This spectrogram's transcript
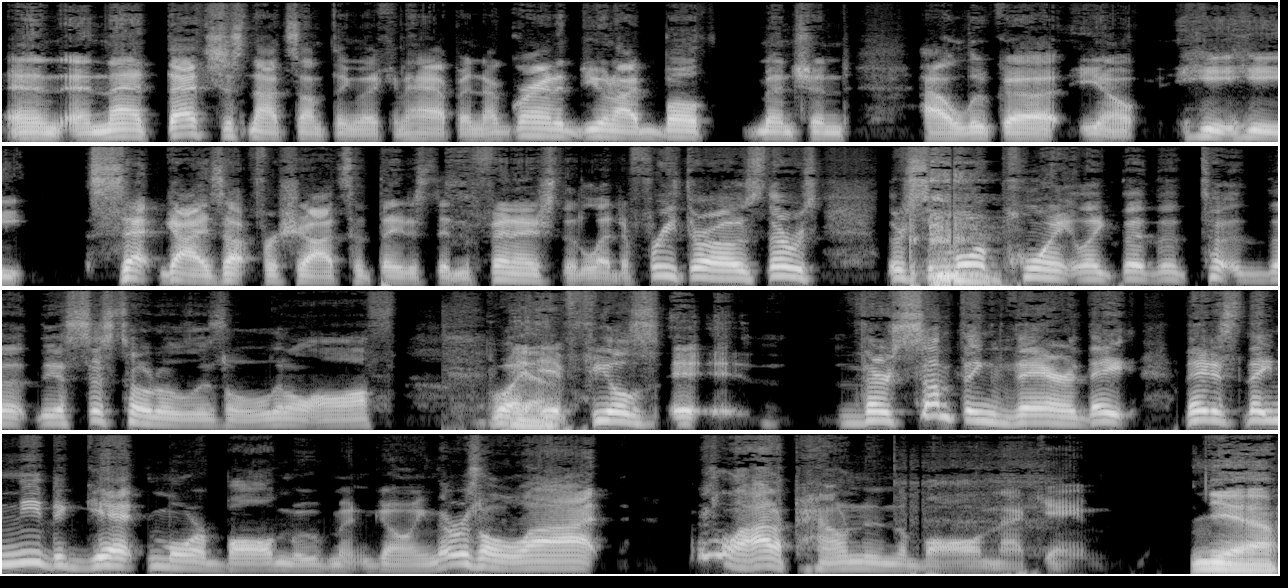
and and that that's just not something that can happen. Now, granted, you and I both mentioned how Luka you know, he he set guys up for shots that they just didn't finish that led to free throws. There was there's some more point like the the the the assist total is a little off, but yeah. it feels it, it, there's something there. They they just they need to get more ball movement going. There was a lot there's a lot of pounding the ball in that game. Yeah.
